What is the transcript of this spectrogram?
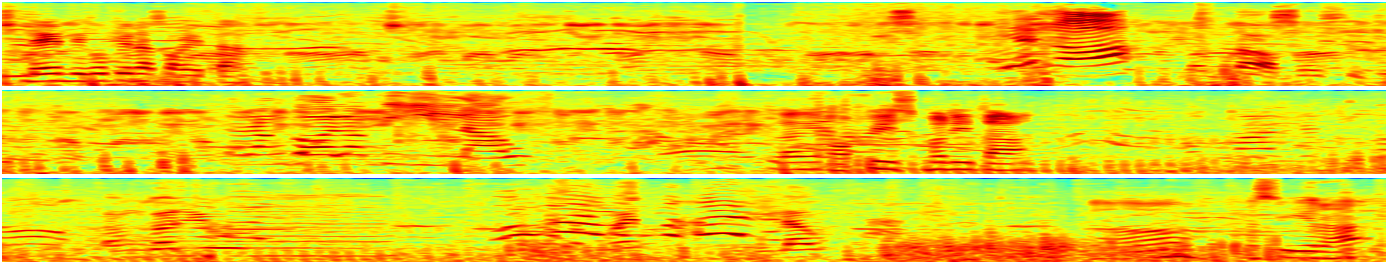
Hindi, hindi ko pinapakita. Ayan o. Pagtapos, siguro. Saranggolang di ilaw. Lang oh, Pis, balita. Tanggal yung wet, ilaw. Oo, nasira. So,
